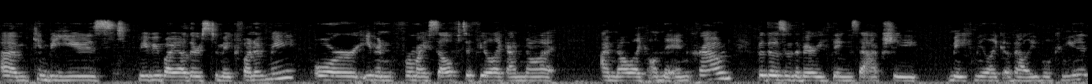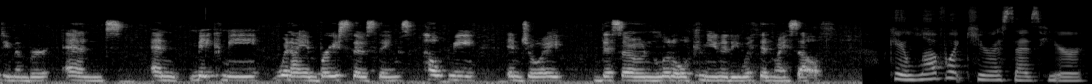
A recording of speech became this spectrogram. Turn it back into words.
um, can be used maybe by others to make fun of me or even for myself to feel like I'm not I'm not like on the in crowd but those are the very things that actually make me like a valuable community member and and make me when I embrace those things help me enjoy this own little community within myself. Okay, love what Kira says here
